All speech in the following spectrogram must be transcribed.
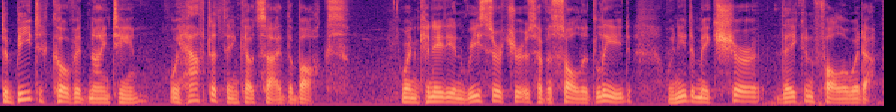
To beat COVID-19, we have to think outside the box. When Canadian researchers have a solid lead, we need to make sure they can follow it up.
